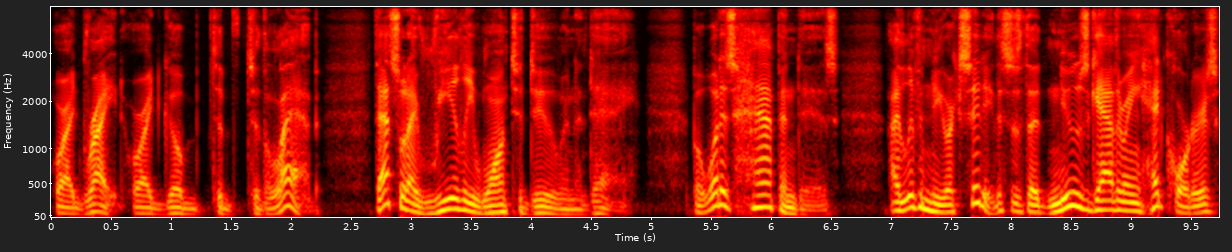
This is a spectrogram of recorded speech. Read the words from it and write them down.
or I'd write, or I'd go to, to the lab. That's what I really want to do in a day. But what has happened is I live in New York City. This is the news gathering headquarters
